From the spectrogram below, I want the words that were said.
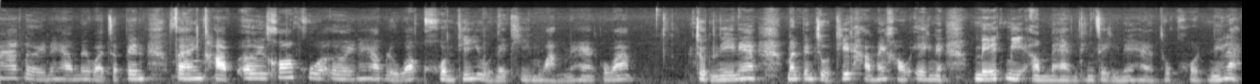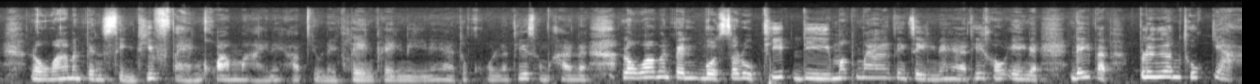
มากๆเลยนะครับไม่ว่าจะเป็นแฟนคลับเอ่ยครอบครัวเอ่ยนะครับหรือว่าคนที่อยู่ในทีมหวังนะฮะก็ว่าจุดนี้เนี่ยมันเป็นจุดที่ทำให้เขาเองเนี่ย made me a man จริงๆเนี่ยฮะทุกคนนี่แหละ เราว่ามันเป็นสิ่งที่แฝงความหมายนะครับอยู่ในเพลงเพลงนี้เนี่ยฮะทุกคนและที่สำคัญนะเราว่ามันเป็นบทสรุปที่ดีมากๆจริงๆนะฮะที่เขาเองเนี่ยได้แบบ เปลื้องทุกอย่าง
